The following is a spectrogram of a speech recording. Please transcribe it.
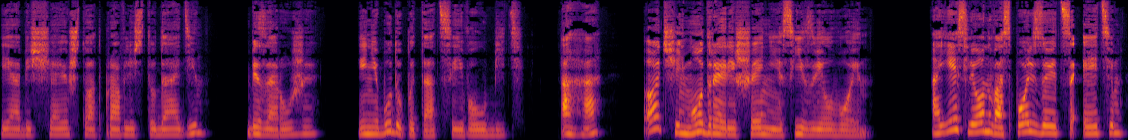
я обещаю, что отправлюсь туда один, без оружия, и не буду пытаться его убить. Ага, очень мудрое решение, съязвил воин. А если он воспользуется этим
